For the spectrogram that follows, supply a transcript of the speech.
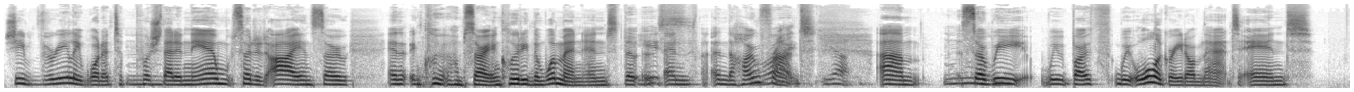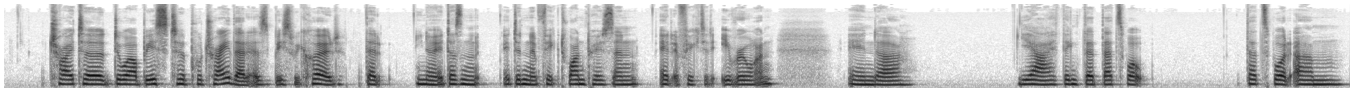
she really wanted to push that in there. So did I, and so and include I'm sorry, including the women and the Yes. and and the home front. Yeah. Um, So we we both we all agreed on that and tried to do our best to portray that as best we could. That you know it doesn't it didn't affect one person; it affected everyone. And uh, yeah, I think that that's what that's what um,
